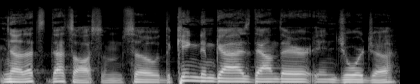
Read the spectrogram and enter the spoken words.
No, that's that's awesome. So the Kingdom guys down there in Georgia,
